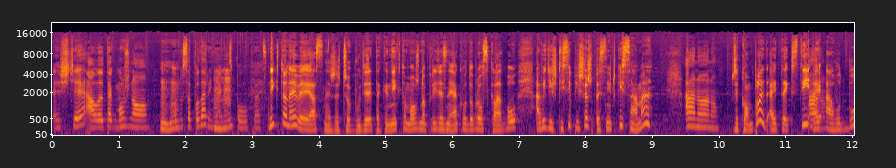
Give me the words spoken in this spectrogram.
ešte, ale tak možno, Mhm. možno sa podarí nejaká Mhm. spolupráca. Nikto nevie jasné, že čo bude, tak niekto možno príde s nejakou dobrou skladbou. A vidíš, ty si píšeš pesničky sama? Áno, áno. Že komplet? Aj texty, aj Áno. a hudbu?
